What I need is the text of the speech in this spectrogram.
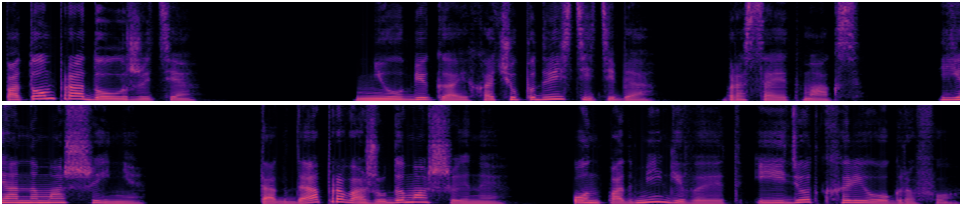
потом продолжите». «Не убегай, хочу подвести тебя», — бросает Макс. «Я на машине». «Тогда провожу до машины». Он подмигивает и идет к хореографу.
